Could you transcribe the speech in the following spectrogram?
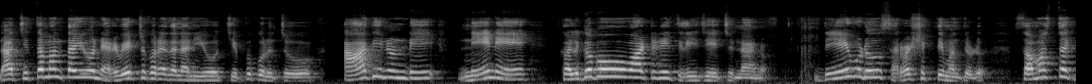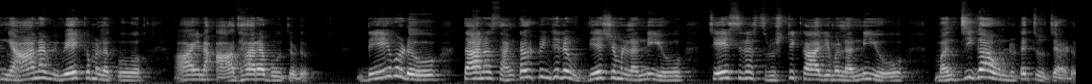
నా చిత్తమంతయు నెరవేర్చుకునేదననియో చెప్పుకొనుచు ఆది నుండి నేనే కలుగబో వాటిని తెలియజేయుచున్నాను. దేవుడు సర్వశక్తిమంతుడు సమస్త జ్ఞాన వివేకములకు ఆయన ఆధారభూతుడు. దేవుడు తాను సంకల్పించిన ఉద్దేశములన్నీ చేసిన సృష్టి కార్యములన్నీ మంచిగా ఉండుట చూచాడు.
